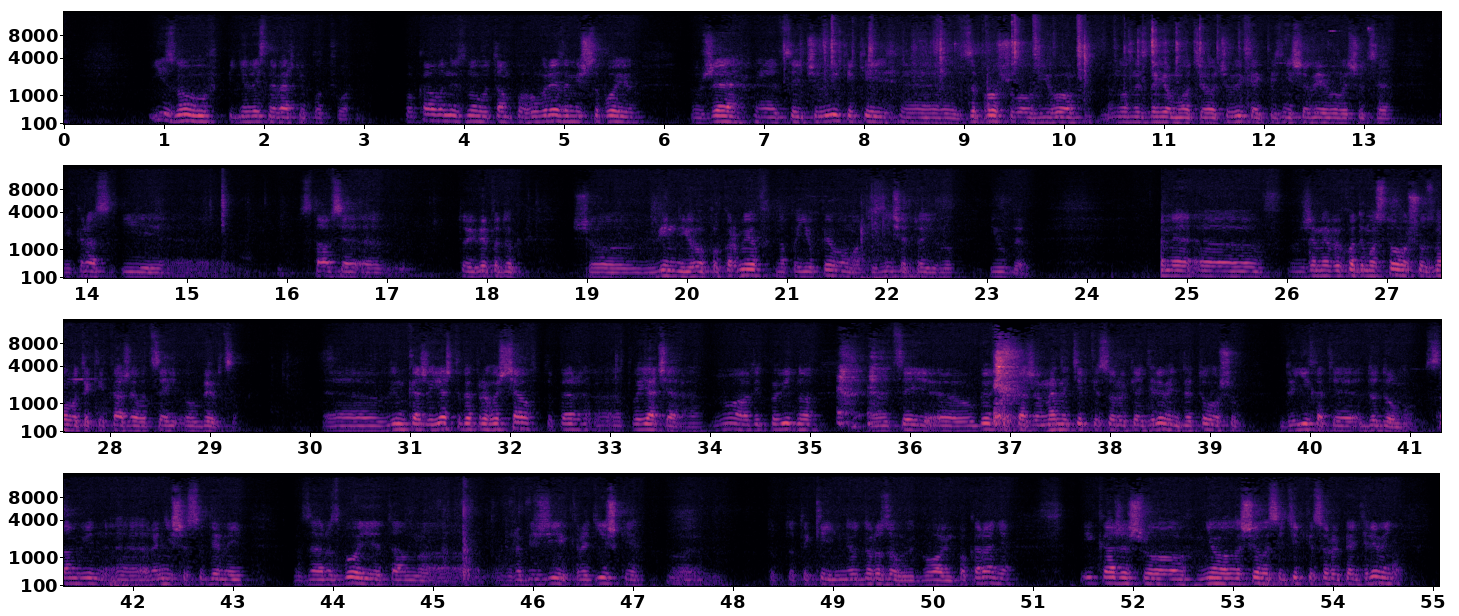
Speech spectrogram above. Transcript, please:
і знову піднялись на верхню платформу. Поки вони знову там поговорили між собою, вже е, цей чоловік, який е, запрошував його ну, незнайомого цього чоловіка, як пізніше виявилося, що це якраз і е, стався той випадок, що він його покормив, напоїв пивом, а пізніше той його і вбив. Ми, вже ми виходимо з того, що знову таки каже оцей вбивця. Е, Він каже, я ж тебе пригощав, тепер е, твоя черга. Ну а відповідно е, цей вбивця каже, в мене тільки 45 гривень для того, щоб доїхати додому. Сам він раніше судимий за розбої, там, грабіжі, крадіжки. Ну, Тобто такий неодноразово відбував він покарання. І каже, що в нього лишилося тільки 45 гривень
